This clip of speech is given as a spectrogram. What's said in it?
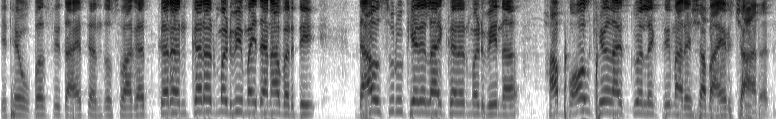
इथे उपस्थित आहेत. त्यांचं स्वागत. करण करण मडवी मैदानावरती. डाव सुरू केलेला आहे करण मडवीनं. हा बॉल खेळलाय स्क्वेअर लेग सीमारेषा बाहेर चार रन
